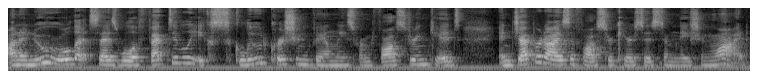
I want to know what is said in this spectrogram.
on a new rule that says will effectively exclude Christian families from fostering kids and jeopardize the foster care system nationwide.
